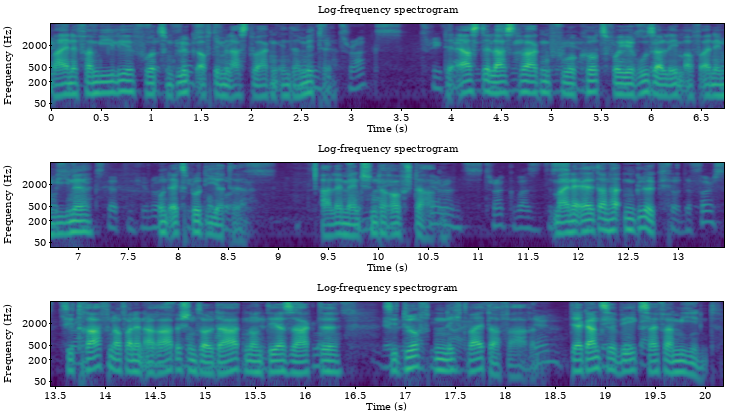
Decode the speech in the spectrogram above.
Meine Familie fuhr zum Glück auf dem Lastwagen in der Mitte. Der erste Lastwagen fuhr kurz vor Jerusalem auf eine Mine und explodierte. Alle Menschen darauf starben. Meine Eltern hatten Glück. Sie trafen auf einen arabischen Soldaten und der sagte, sie dürften nicht weiterfahren. Der ganze Weg sei vermint.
